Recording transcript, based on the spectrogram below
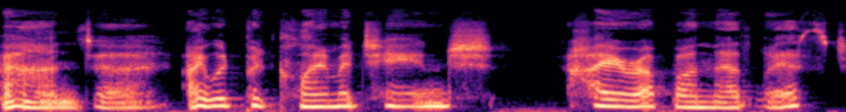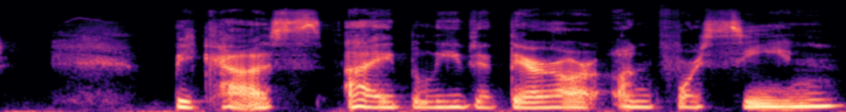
And uh, I would put climate change higher up on that list because I believe that there are unforeseen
